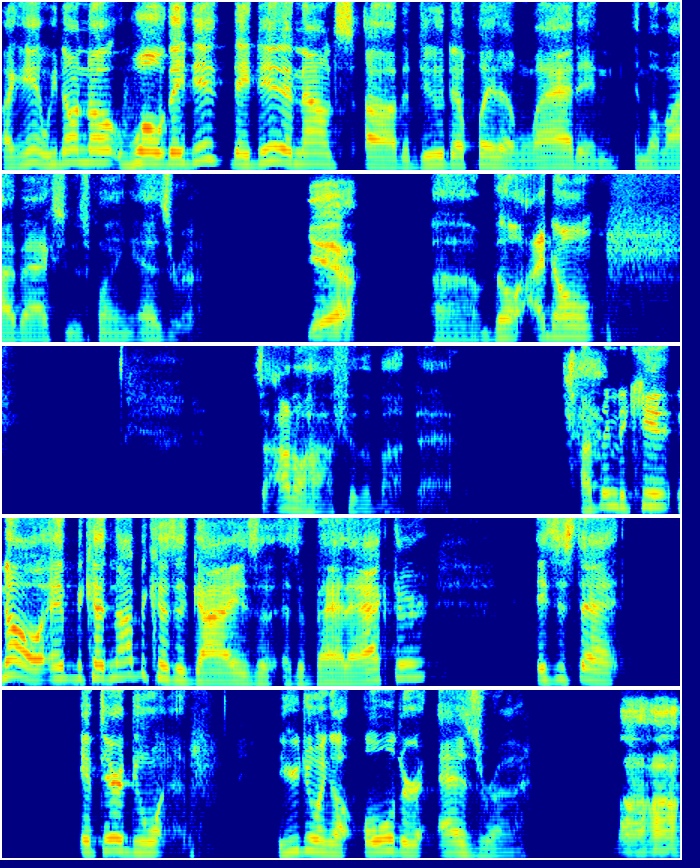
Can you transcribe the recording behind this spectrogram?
again, we don't know. Well, they did they did announce uh the dude that played Aladdin in the live action is playing Ezra. Yeah, Um, though I don't so I don't know how I feel about that. I think the kid no, and because not because the guy is a, is a bad actor, it's just that if they're doing you're doing an older Ezra, uh huh.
